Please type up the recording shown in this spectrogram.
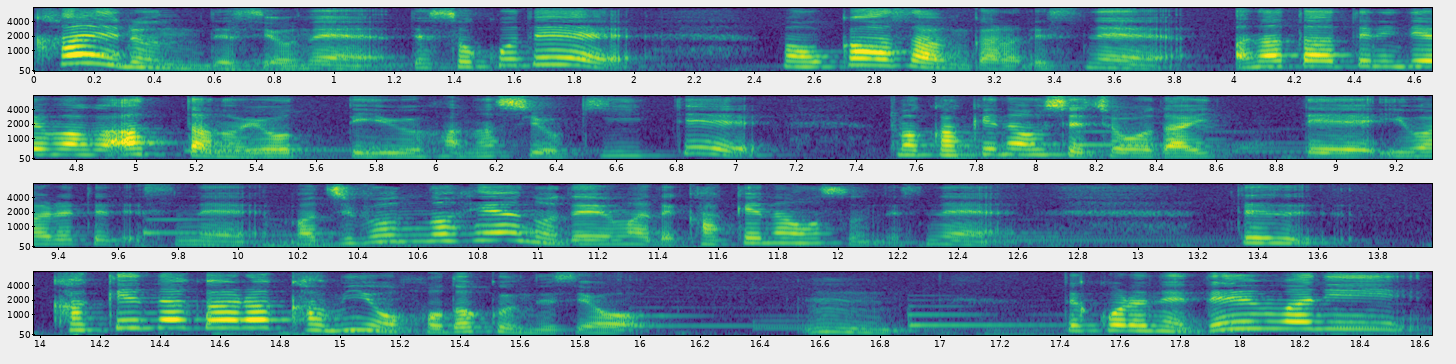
帰るんですよね。でそこで、まあ、お母さんからですねあなた宛に電話があったのよっていう話を聞いてまあ、かけ直してちょうだいって言われてですね、まあ、自分の部屋の電話でかけ直すんですね。でかけながら髪をほどくんですよ、うん、でこれね電話に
